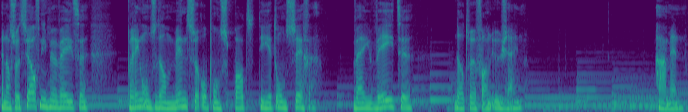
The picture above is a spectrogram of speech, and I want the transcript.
En als we het zelf niet meer weten, breng ons dan mensen op ons pad die het ons zeggen. Wij weten dat we van U zijn. Amen.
